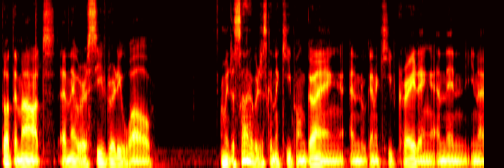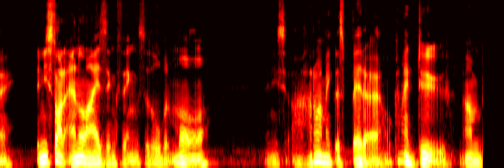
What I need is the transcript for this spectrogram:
Got them out, and they were received really well and we decided we're just going to keep on going and we're going to keep creating and then you know then you start analyzing things a little bit more and you say oh, how do i make this better what can i do um,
